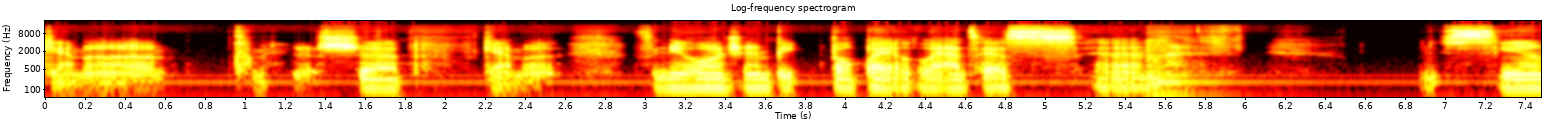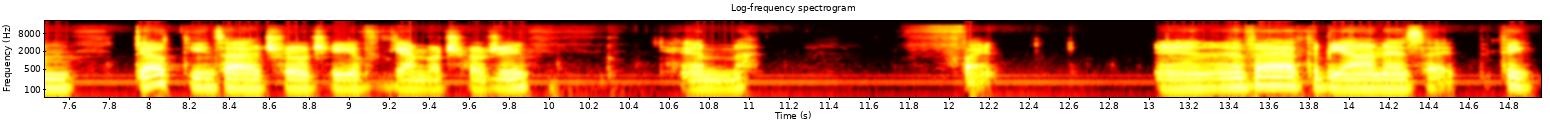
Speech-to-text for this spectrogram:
Gamera Commander ship, Gamera for New Origin, built by Atlantis, and you see him throughout the entire trilogy of the Gamera trilogy. Him fight. And if I had to be honest, I think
